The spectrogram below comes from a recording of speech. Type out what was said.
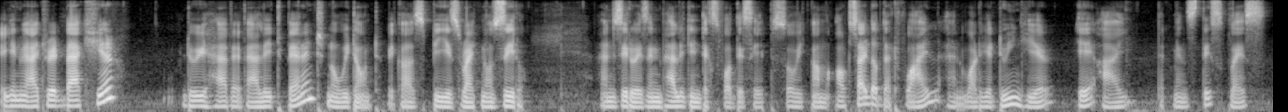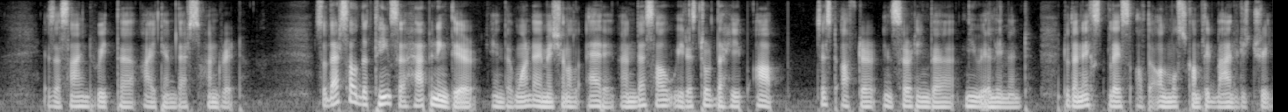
again we iterate back here. Do you have a valid parent? No we don't because p is right now 0 and 0 is invalid index for this heap. So we come outside of that while and what we are doing here ai that means this place is assigned with the item that's 100 so that's how the things are happening there in the one-dimensional array and that's how we restore the heap up just after inserting the new element to the next place of the almost complete binary tree.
